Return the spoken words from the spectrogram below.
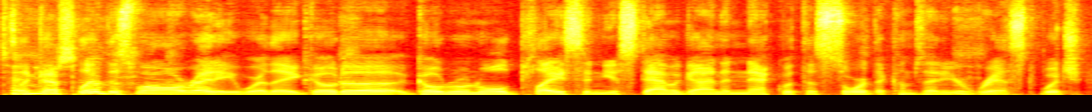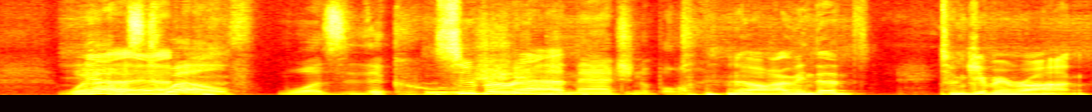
10 like I played this one already, where they go to go to an old place and you stab a guy in the neck with a sword that comes out of your wrist, which when I was yeah. twelve was the coolest Super shit rad. imaginable. No, I mean that. Don't get me wrong.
